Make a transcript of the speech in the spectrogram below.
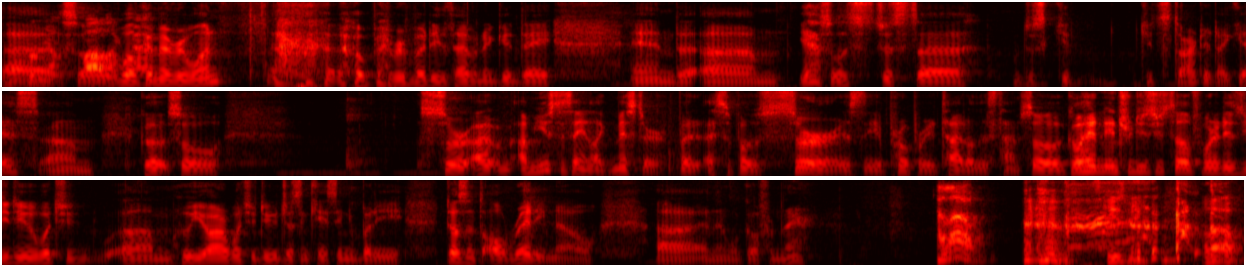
Uh, so, welcome everyone. Hope everybody's having a good day. And um, yeah, so let's just uh, we'll just get get started, I guess. Um, go so sir I, am used to saying like mister but i suppose sir is the appropriate title this time. So go ahead and introduce yourself what it is you do what you um, who you are what you do just in case anybody doesn't already know uh, and then we'll go from there. Hello. Excuse me. Hello.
